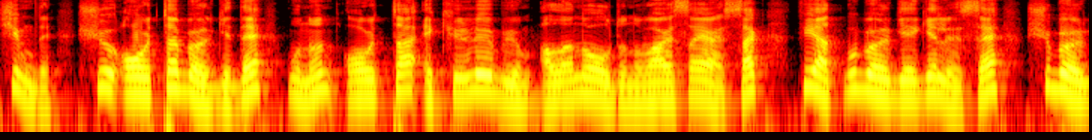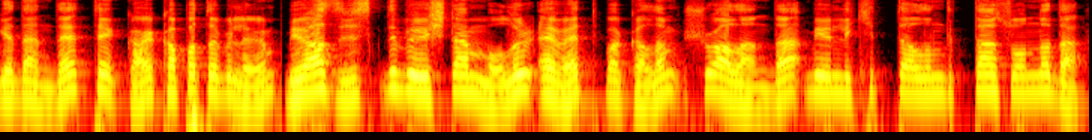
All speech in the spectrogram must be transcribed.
Şimdi şu orta bölgede bunun orta ekilibrium alanı olduğunu varsayarsak fiyat bu bölgeye gelirse şu bölgeden de tekrar kapatabilirim. Biraz riskli bir işlem mi olur? Evet bakalım şu alanda bir likit de alındıktan sonra da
